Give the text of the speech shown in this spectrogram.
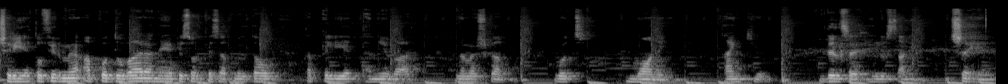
चलिए तो फिर मैं आपको दोबारा नए एपिसोड के साथ मिलता हूँ। तब के लिए धन्यवाद। नमस्कार। गुड मॉर्निंग थैंक यू दिल से हिंदुस्तानी। जय हिंद।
